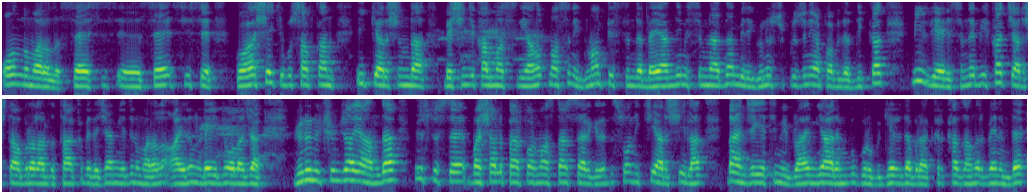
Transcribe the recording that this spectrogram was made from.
10 numaralı S, S, S Sisi Guaşe ki bu safkan ilk yarışında 5. kalması yanıltmasın. İdman pistinde beğendiğim isimlerden biri günün sürprizini yapabilir. Dikkat bir diğer isim de birkaç yarış daha buralarda takip edeceğim. 7 numaralı Iron Lady olacak. Günün 3. ayağında üst üste başarılı performanslar sergiledi. Son iki yarışıyla bence Yetim İbrahim yarın bu grubu geride bırakır kazanır. Benim de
